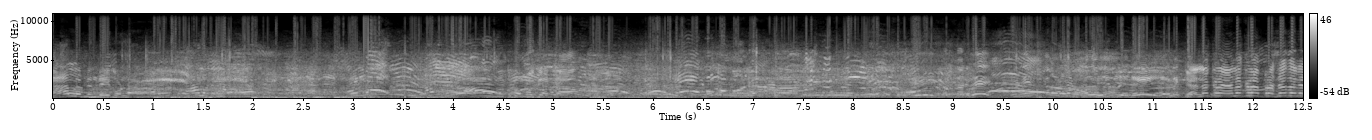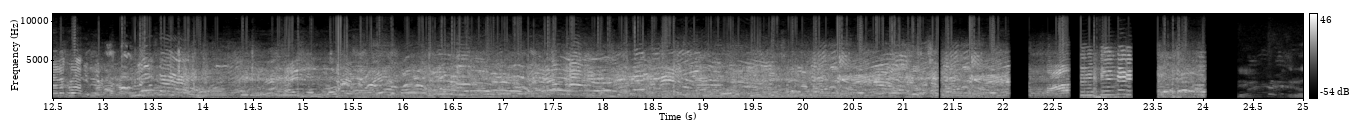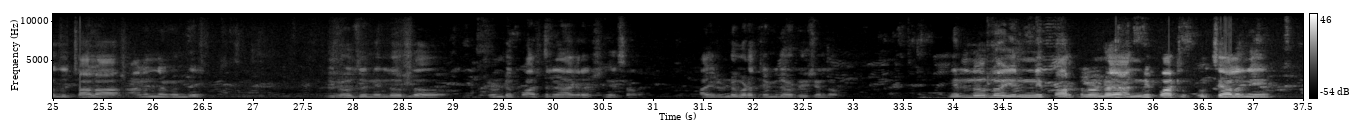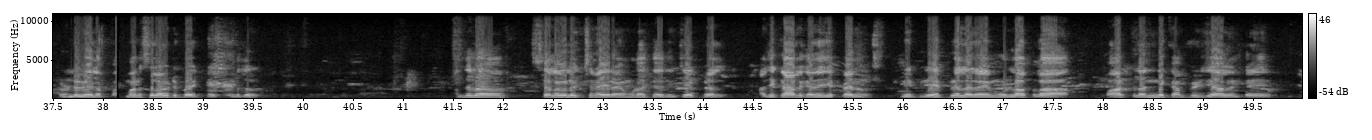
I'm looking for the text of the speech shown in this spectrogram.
కాళ్ళ మీద వేయకుండా. వెనకరా వెనకరా ప్రసాదం వెనకరా. ఈరోజు చాలా ఆనందంగా ఉంది. ఈరోజు నెల్లూరులో రెండు పార్కులు ఇనాగరేషన్ చేశాం. అవి రెండు కూడా తొమ్మిదవ డివిజన్లో. నెల్లూరులో ఎన్ని పార్కులు ఉన్నాయో అన్ని పార్కులు పూర్తి చేయాలని రెండు వేల మనసులో ఒకటి బయటకు ఉండదు. అందులో సెలవులు ఇచ్చిన ఇరవై మూడవ తేదీ నుంచి ఏప్రిల్. అధికారులకు అదే చెప్పాను. మీకు ఏప్రిల్ ఇరవై మూడు లోపల పార్కులన్నీ కంప్లీట్ చేయాలంటే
